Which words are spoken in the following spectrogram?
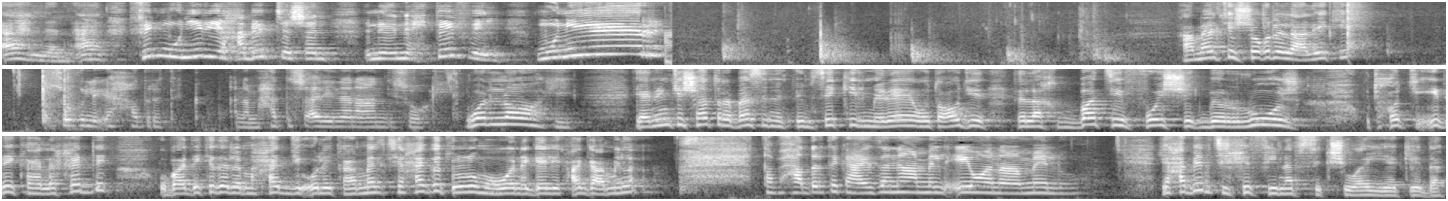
أهلا أهلا. فين منير يا حبيبتي عشان نحتفل؟ منير! عملتي الشغل اللي عليكي؟ شغل إيه حضرتك؟ أنا محدش قال لي إن أنا عندي شغل. والله. يعني أنت شاطرة بس إنك تمسكي المراية وتقعدي تلخبطي في وشك بالروج وتحطي إيدك على خدك وبعد كده لما حد يقولك عملتي حاجة تقولي لهم هو أنا جالي حاجة أعملها؟ طب حضرتك عايزاني أعمل إيه وأنا أعمله؟ يا حبيبتي خفي نفسك شوية كده.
